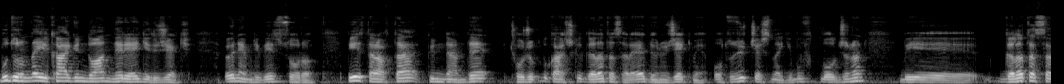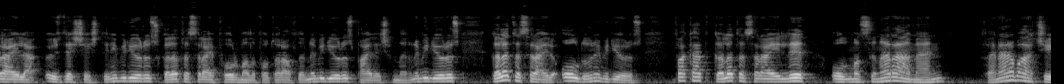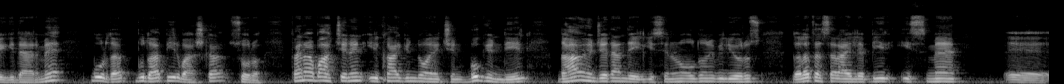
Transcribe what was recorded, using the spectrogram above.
bu durumda İlkay Gündoğan nereye gidecek? Önemli bir soru. Bir tarafta gündemde çocukluk aşkı Galatasaray'a dönecek mi? 33 yaşındaki bu futbolcunun bir Galatasaray'la özdeşleştiğini biliyoruz. Galatasaray formalı fotoğraflarını biliyoruz, paylaşımlarını biliyoruz. Galatasaraylı olduğunu biliyoruz. Fakat Galatasaraylı olmasına rağmen Fenerbahçe'ye gider mi? Burada bu da bir başka soru. Fenerbahçe'nin İlkay Gündoğan için bugün değil daha önceden de ilgisinin olduğunu biliyoruz. Galatasaraylı bir isme e,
